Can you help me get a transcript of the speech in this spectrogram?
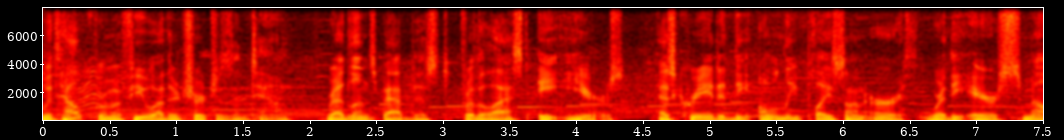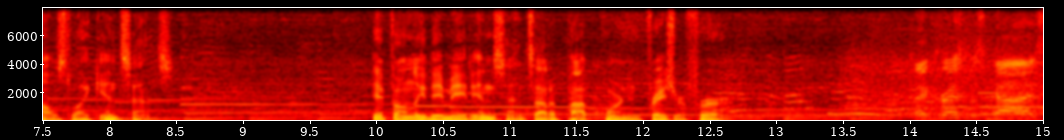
With help from a few other churches in town, Redlands Baptist, for the last eight years, has created the only place on earth where the air smells like incense. If only they made incense out of popcorn and Fraser fir. Merry Christmas, guys.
